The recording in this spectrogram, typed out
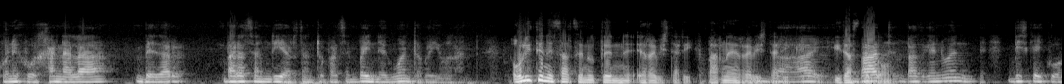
koneko janala bedar baratzen handia hartan topatzen, bai neguan eta bai udan. Oliten ezartzen duten errebistarik, barne errebistarik, bai, idazteko? Bat, bat genuen bizkaiko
